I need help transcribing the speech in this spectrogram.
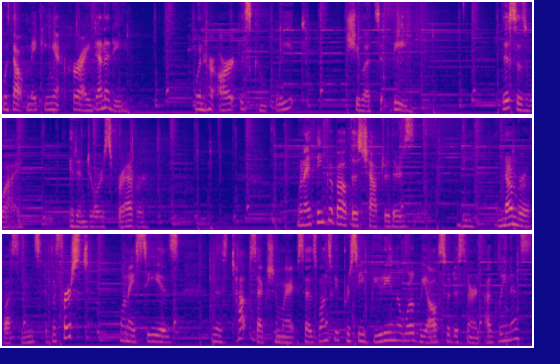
without making it her identity. When her art is complete, she lets it be. This is why it endures forever. When I think about this chapter, there's a number of lessons. The first one I see is in this top section where it says, Once we perceive beauty in the world, we also discern ugliness.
